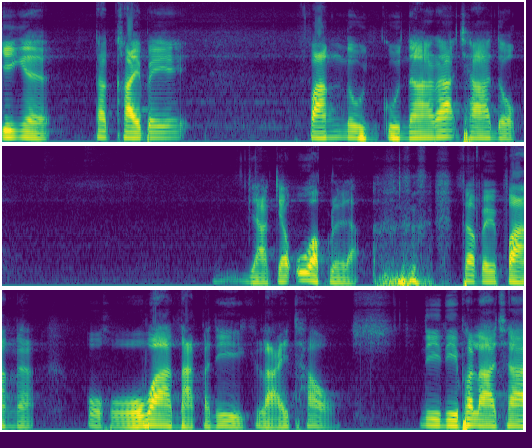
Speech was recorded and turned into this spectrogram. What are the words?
ริงๆอะถ้าใครไปฟังนุ่นกุณาระชาดก อยากจะอ้วกเลยล่ะ ถ้าไปฟังอะ โอ้โหว่าหนักกว่านี้อีกหลายเท่า นี่นี่พระราชา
